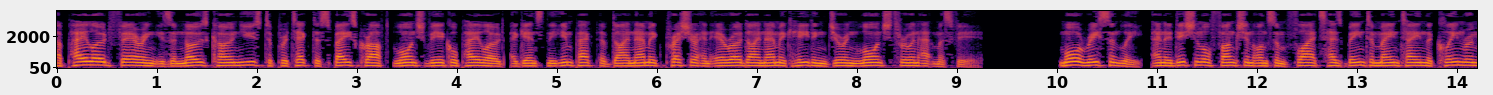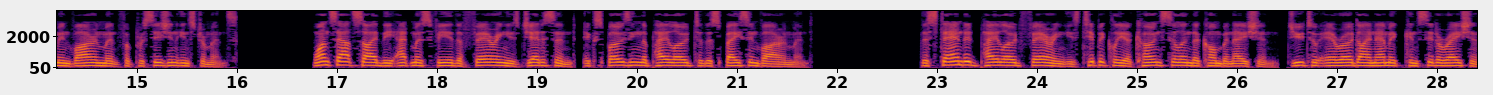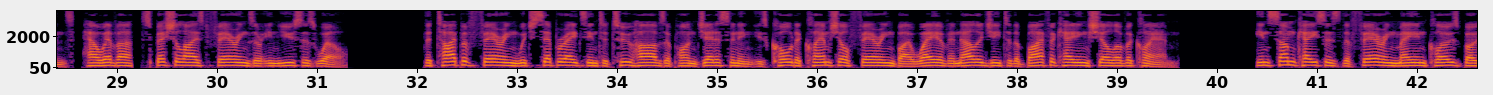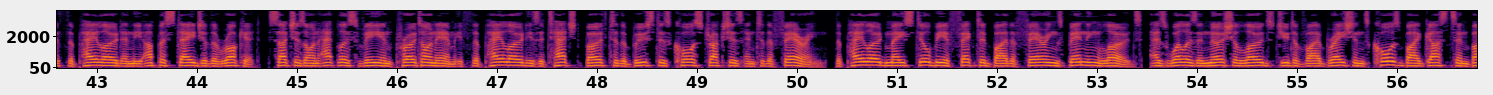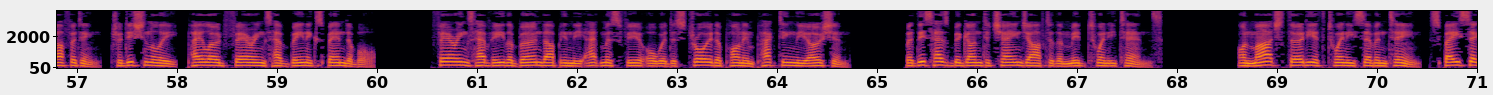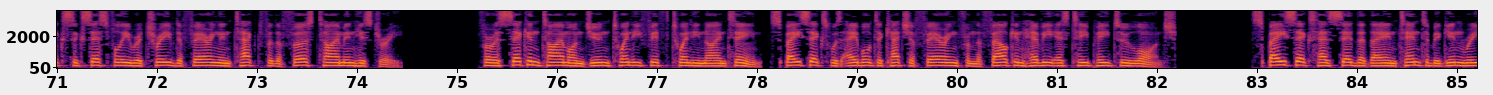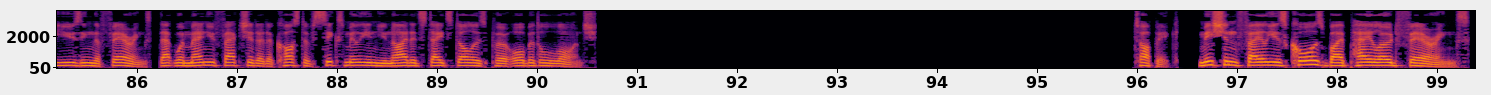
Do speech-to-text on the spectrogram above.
A payload fairing is a nose cone used to protect a spacecraft launch vehicle payload against the impact of dynamic pressure and aerodynamic heating during launch through an atmosphere. More recently, an additional function on some flights has been to maintain the cleanroom environment for precision instruments. Once outside the atmosphere the fairing is jettisoned, exposing the payload to the space environment. The standard payload fairing is typically a cone-cylinder combination, due to aerodynamic considerations, however, specialized fairings are in use as well. The type of fairing which separates into two halves upon jettisoning is called a clamshell fairing by way of analogy to the bifurcating shell of a clam. In some cases the fairing may enclose both the payload and the upper stage of the rocket, such as on Atlas V and Proton M if the payload is attached both to the booster's core structures and to the fairing. The payload may still be affected by the fairing's bending loads, as well as inertia loads due to vibrations caused by gusts and buffeting. Traditionally, payload fairings have been expendable. Fairings have either burned up in the atmosphere or were destroyed upon impacting the ocean. But this has begun to change after the mid-2010s. On March 30, 2017, SpaceX successfully retrieved a fairing intact for the first time in history. For a second time on June 25, 2019, SpaceX was able to catch a fairing from the Falcon Heavy STP-2 launch. SpaceX has said that they intend to begin reusing the fairings, that were manufactured at a cost of 6 million United States dollars per orbital launch. Mission failures caused by payload fairings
